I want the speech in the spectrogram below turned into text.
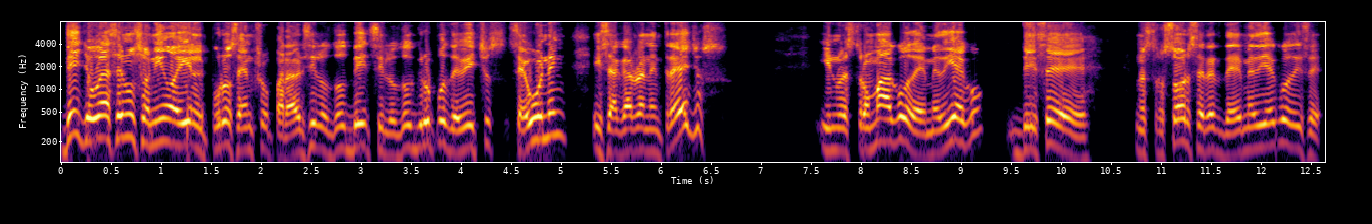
de yo voy a hacer un sonido ahí en el puro centro para ver si los dos bits, si los dos grupos de bichos se unen y se agarran entre ellos. Y nuestro mago de M. Diego dice, nuestro sorcerer de M. Diego dice,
